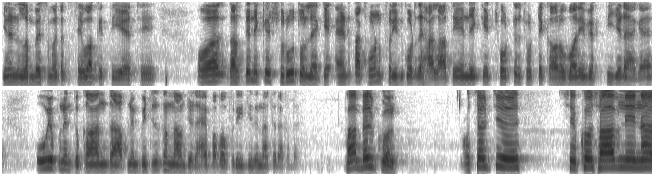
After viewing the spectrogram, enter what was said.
ਜਿਨ੍ਹਾਂ ਨੇ ਲੰਬੇ ਸਮੇਂ ਤੱਕ ਸੇਵਾ ਕੀਤੀ ਹੈ ਇੱਥੇ ਔਰ ਦੱਸਦੇ ਨੇ ਕਿ ਸ਼ੁਰੂ ਤੋਂ ਲੈ ਕੇ ਐਂਡ ਤੱਕ ਹੁਣ ਫਰੀਦਕੋਟ ਦੇ ਹਾਲਾਤ ਇਹ ਨੇ ਕਿ ਛੋਟੇ ਤੋਂ ਛੋਟੇ ਕਾਰੋਬਾਰੀ ਵਿਅਕਤੀ ਜਿਹੜਾ ਹੈਗਾ ਉਹ ਵੀ ਆਪਣੇ ਦੁਕਾਨ ਦਾ, ਆਪਣੇ ਬਿਜ਼ਨਸ ਦਾ ਨਾਮ ਜਿਹੜਾ ਹੈ ਬਾਬਾ ਫਰੀਦ ਜੀ ਦੇ ਨਾਂ ਤੇ ਰੱਖਦਾ ਹਾਂ। ਬਿਲਕੁਲ। ਅਸਲ 'ਚ ਸੇਖੋ ਸਾਹਿਬ ਨੇ ਨਾ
